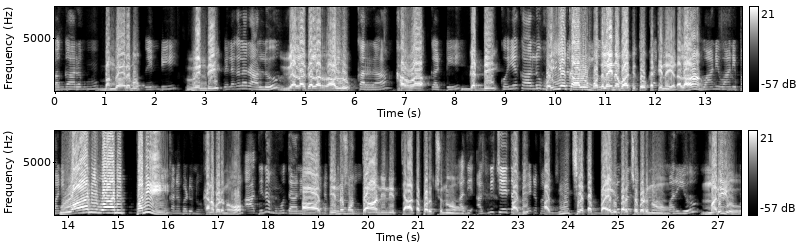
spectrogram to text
బంగారము బంగారము వెండి వెండి వెలగల రాళ్ళు వెలగల రాళ్ళు కర్ర కర్ర గడ్డి గడ్డి కొయ్యకాలు కొయ్యకాలు మొదలైన వాటితో కట్టిన ఎడల వాని వాని పని వాని వాని పని కనబడును. కనబడును. ఆ దినము దాని ఆ దినము దానిని తేటపరచును అది అగ్ని చేత అది అగ్ని చేత బయలుపరచబడును. మరియు మరియు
